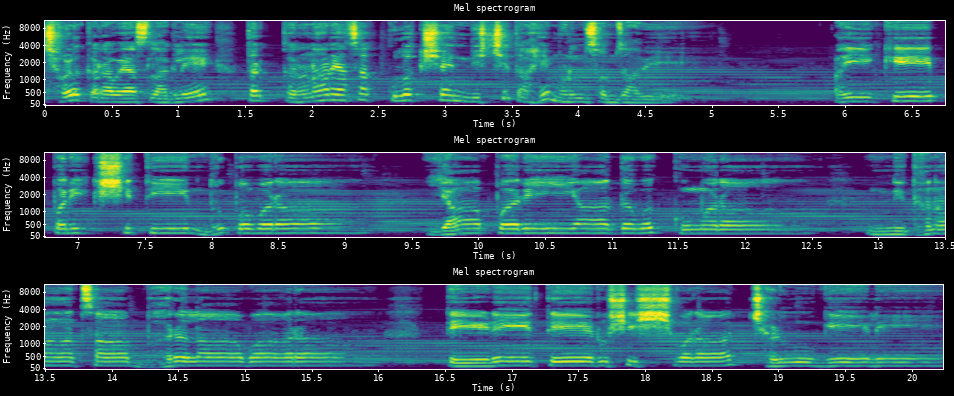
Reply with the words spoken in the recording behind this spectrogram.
छळ करावयास लागले तर करणाऱ्याचा कुलक्षय निश्चित आहे म्हणून समजावे. ऐके परीक्षिती नृपवरा या परी यादव कुमरा निधनाचा भरला वारा. तेडे ते ऋषीश्वरा छळू गेले.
